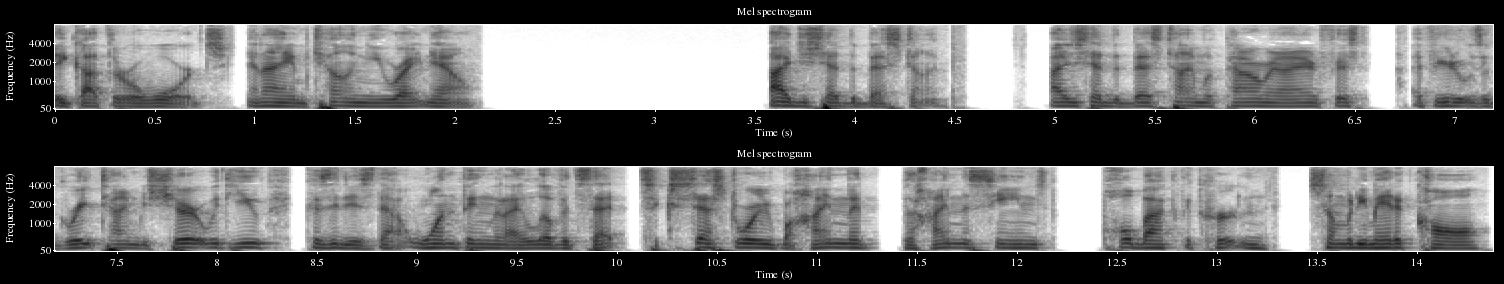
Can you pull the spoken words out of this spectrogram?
they got their awards. And I am telling you right now, I just had the best time. I just had the best time with Power Man Iron Fist. I figured it was a great time to share it with you because it is that one thing that I love. It's that success story behind the behind the scenes. Pull back the curtain. Somebody made a call.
